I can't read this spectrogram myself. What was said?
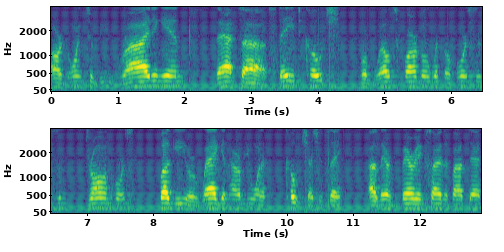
are going to be riding in that uh, stagecoach from Wells Fargo with the horses and drawn horse buggy or wagon, however you want to coach, I should say. Uh, they're very excited about that.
